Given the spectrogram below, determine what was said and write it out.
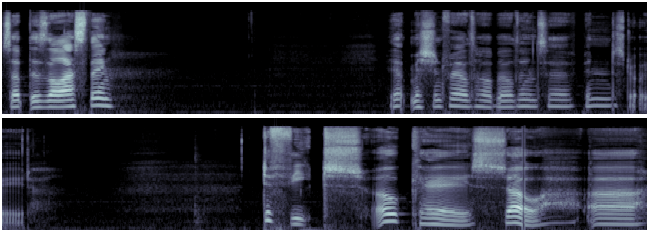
So this is the last thing. Yep, mission failed. All buildings have been destroyed. Defeat. Okay, so, uh...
